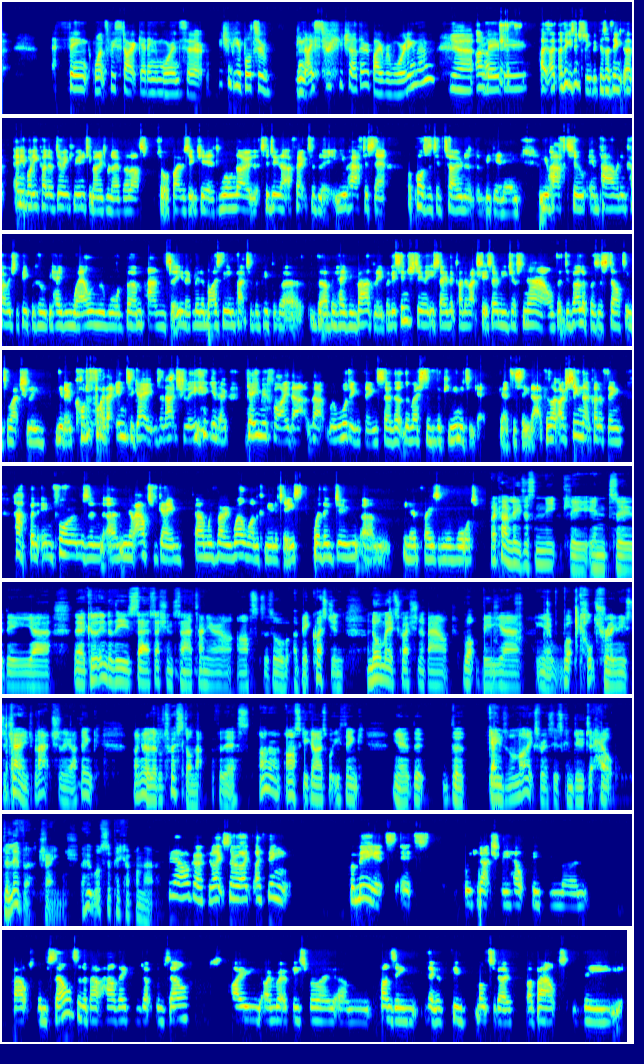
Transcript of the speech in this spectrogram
think once we start getting more into teaching people to be nice to each other by rewarding them, Yeah, I, maybe. I, I think it's interesting because I think that anybody kind of doing community management over the last sort of five or six years will know that to do that effectively, you have to set a positive tone at the beginning. You have to empower and encourage the people who are behaving well and reward them, and uh, you know minimize the impact of the people that are, that are behaving badly. But it's interesting that you say that kind of actually it's only just now that developers are starting to actually you know codify that into games and actually you know gamify that that rewarding thing so that the rest of the community get get to see that because I've seen that kind of thing happen in forums and, and you know out of game um, with very well run communities where they do um, you know praise and reward. That kind of leads us neatly into the because uh, because into these uh, sessions, uh, Tanya asks us all a big question. Normally, it's a question about what the uh, you know what culturally needs to change, but actually, I think I'm going to a little twist on that for this. I'm going to ask you guys what you think. You know the the games and online experiences can do to help deliver change. Who wants to pick up on that? Yeah, I'll go if you like. So I, I think for me, it's it's we can actually help people learn about themselves and about how they conduct themselves. I, I wrote a piece for a um, fanzine thing a few months ago about the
